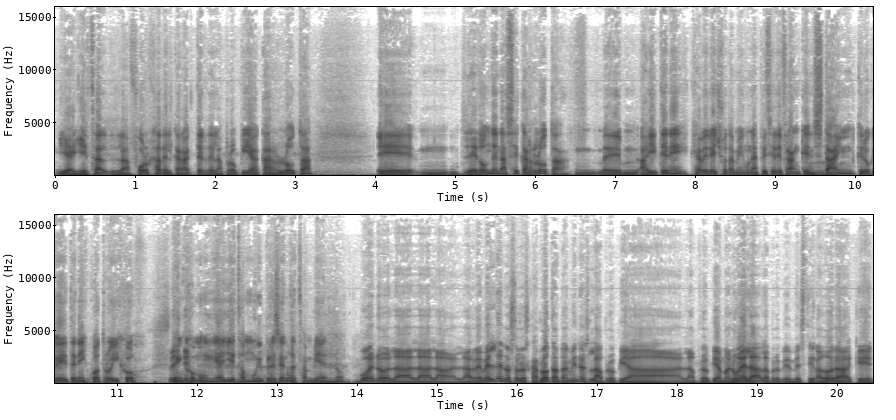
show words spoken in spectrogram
y ahí está la forja del carácter de la propia Carlota. Eh, mm, ¿De dónde nace Carlota? Mm, eh, ahí tenéis que haber hecho también una especie de Frankenstein. Creo que tenéis cuatro hijos en común y allí están muy presentes también, ¿no? Bueno, la, rebelde no solo es Carlota, también es la propia, la propia Manuela, la propia investigadora, que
